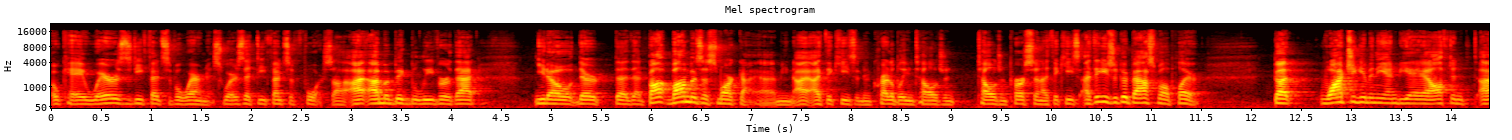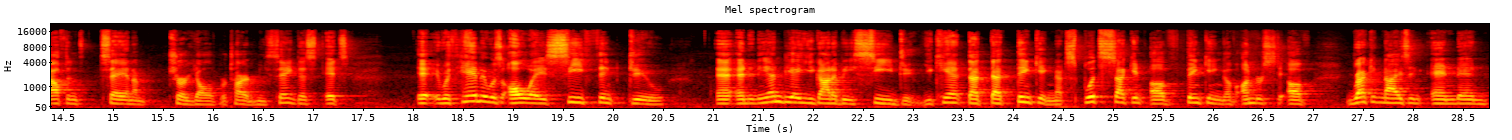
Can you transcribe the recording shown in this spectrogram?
okay, where's the defensive awareness? Where's that defensive force? I, I'm a big believer that you know, they're, that, that Bamba's a smart guy. I mean, I, I, think he's an incredibly intelligent, intelligent person. I think he's, I think he's a good basketball player. But watching him in the NBA, I often, I often say, and I'm sure y'all are tired of me saying this, it's, it, with him, it was always see, think, do. And, and in the NBA, you got to be see, do. You can't that that thinking, that split second of thinking, of understand, of recognizing and then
